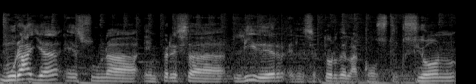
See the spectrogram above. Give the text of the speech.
Muralla es una empresa líder en el sector de la construcción,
